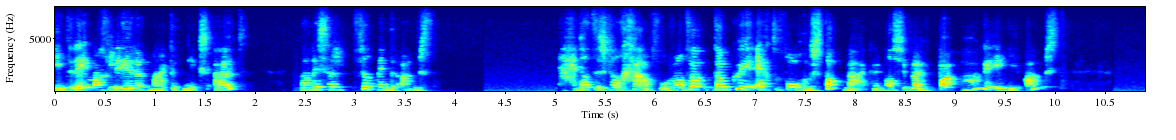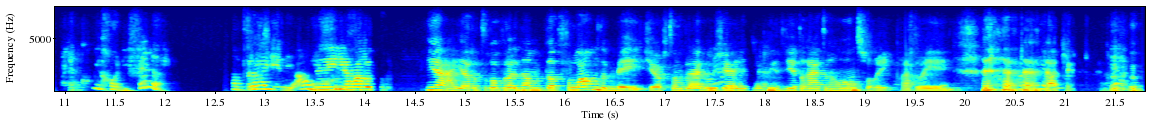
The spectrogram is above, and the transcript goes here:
Iedereen mag leren, maakt het niks uit. Dan is er veel minder angst. Ja, dat is wel gaaf hoor, want dan, dan kun je echt de volgende stap maken. En als je blijft hangen in die angst, dan kom je gewoon niet verder. Dan draai je in die oude nee, je had het ja, je had het erover, dan, dat verlamt een beetje. Of dan blijft, hoe ja. je zegt niet, je draait er een rond. Sorry, ik praat door je heen. Ja.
